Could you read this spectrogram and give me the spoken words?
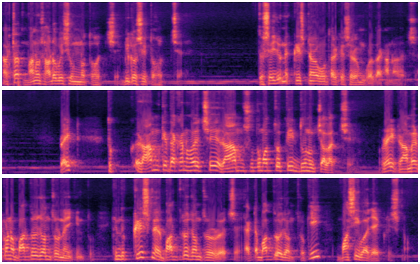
অর্থাৎ মানুষ আরও বেশি উন্নত হচ্ছে, বিকশিত হচ্ছে। তো সেই জন্য কৃষ্ণের অবতারকে সেরকম করে দেখানো হয়েছে। রাইট তো রামকে দেখানো হয়েছে, রাম শুধুমাত্র তীর ধনুক চালাচ্ছে। রাইট রামের কোনো বাদ্যযন্ত্র নেই কিন্তু। কিন্তু কৃষ্ণের বাদ্যযন্ত্র রয়েছে। একটা বাদ্যযন্ত্র কি? বাঁশি বাজায় কৃষ্ণ।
